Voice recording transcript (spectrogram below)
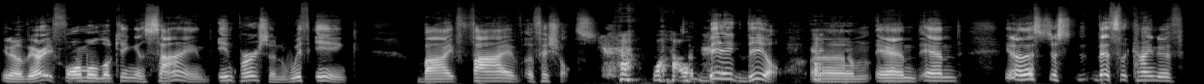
you know very formal looking and signed in person with ink by five officials. Wow. Big deal um, and and you know that's just that's the kind of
